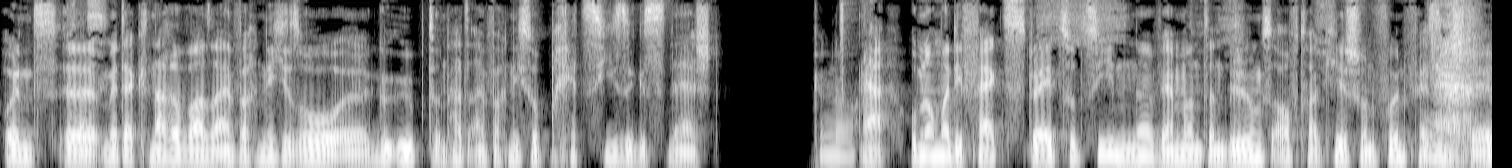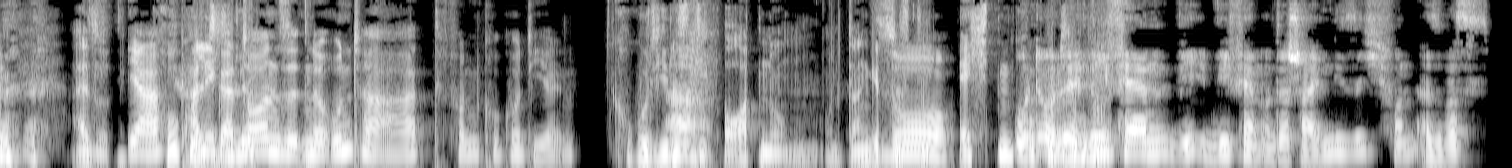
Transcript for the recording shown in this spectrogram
Und äh, mit der Knarre war sie einfach nicht so äh, geübt und hat einfach nicht so präzise geslasht. Genau. Ja, um nochmal die Facts straight zu ziehen, ne? Wir haben ja unseren Bildungsauftrag hier schon vorhin festgestellt. Also, Ja, Krokodile? Alligatoren sind eine Unterart von Krokodilen. Krokodil Ah. ist die Ordnung. Und dann gibt So. es die echten Und, Krokodile. und inwiefern, wie, inwiefern unterscheiden die sich von, also was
